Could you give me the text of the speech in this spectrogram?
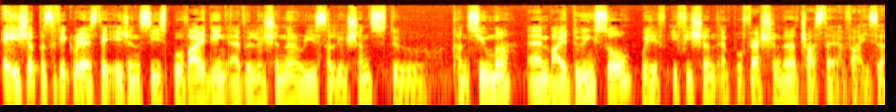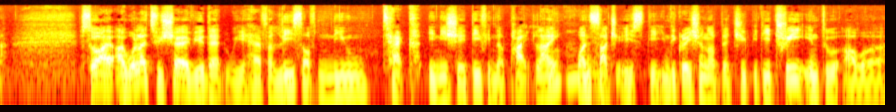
Asia Pacific real estate agencies providing evolutionary solutions to consumer and by doing so with efficient and professional trusted advisor. So I, I would like to share with you that we have a list of new tech initiative in the pipeline. One such is the integration of the GPT-3 into our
